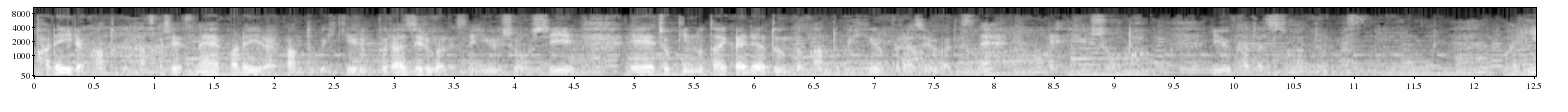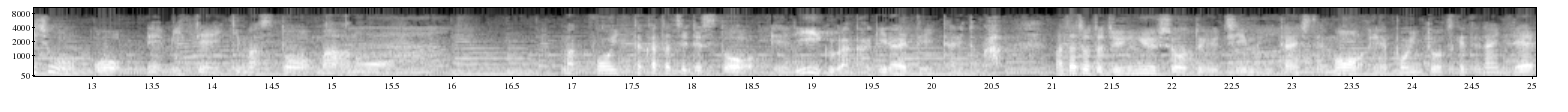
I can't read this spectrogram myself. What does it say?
パレイラ監督、懐かしいですね。パレイラ監督率いるブラジルがですね、優勝し、えー、直近の大会ではドゥンガ監督率いるブラジルがですね、えー、優勝という形となっております。まあ、以上を、え見ていきますと、まあ、あの、まあ、こういった形ですと、えリーグが限られていたりとか、またちょっと準優勝というチームに対しても、えポイントをつけてないんで、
